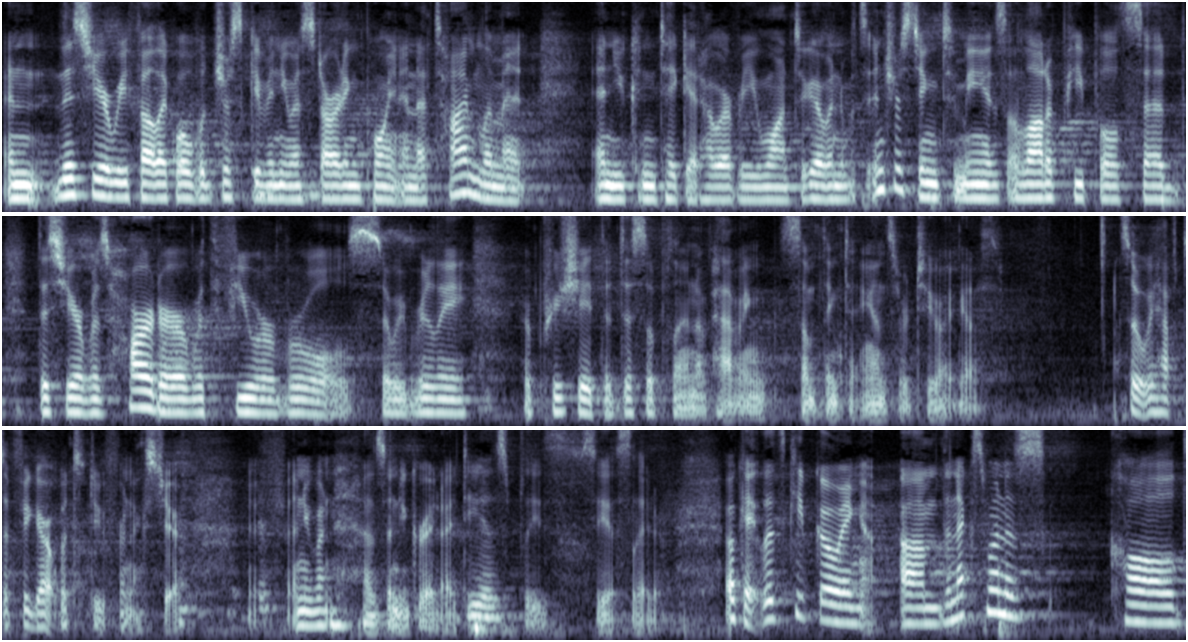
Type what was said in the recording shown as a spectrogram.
And this year we felt like, well, we're just giving you a starting point and a time limit, and you can take it however you want to go. And what's interesting to me is a lot of people said this year was harder with fewer rules. So we really appreciate the discipline of having something to answer to, I guess. So we have to figure out what to do for next year. If anyone has any great ideas, please see us later. Okay, let's keep going. Um, the next one is called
